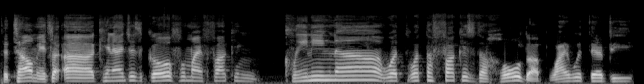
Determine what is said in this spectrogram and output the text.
to tell me. It's like, uh, can I just go for my fucking cleaning now? What what the fuck is the holdup? Why would there be?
